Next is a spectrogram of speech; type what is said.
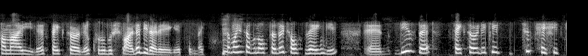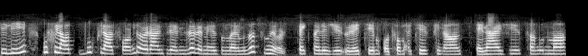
sanayiyle, sektörle, kuruluşlarla bir araya getirmek. Manisa bu noktada çok zengin. Ee, biz de sektördeki tüm çeşitliliği bu, plat, bu platformda öğrencilerimize ve mezunlarımıza sunuyoruz. Teknoloji, üretim, otomotiv, finans, enerji, savunma,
